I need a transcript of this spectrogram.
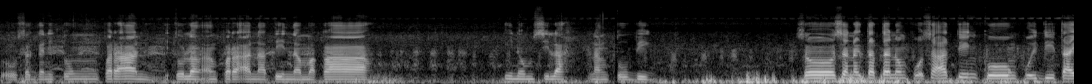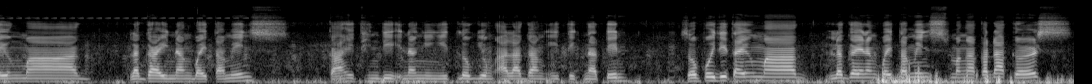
So sa ganitong paraan ito lang ang paraan natin na maka inom sila ng tubig. So sa nagtatanong po sa atin kung pwede tayong maglagay ng vitamins kahit hindi nangingitlog yung alagang itik natin So pwede tayong maglagay ng vitamins mga kadakers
